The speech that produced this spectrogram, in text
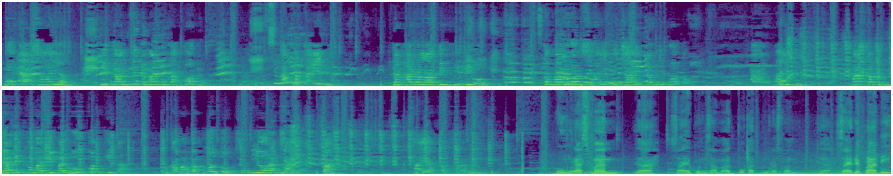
Muka saya diganti dengan muka kodok. Apakah ini? Dan ada lagi video kemaluan saya dijahit dan dipotong. Maka menjadi kewajiban hukum kita, terutama Bang Oto, senioran saya. Bang, saya terserah. Bung Rasman ya. Saya pun sama advokat Bung Rasman ya. Saya Depradi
